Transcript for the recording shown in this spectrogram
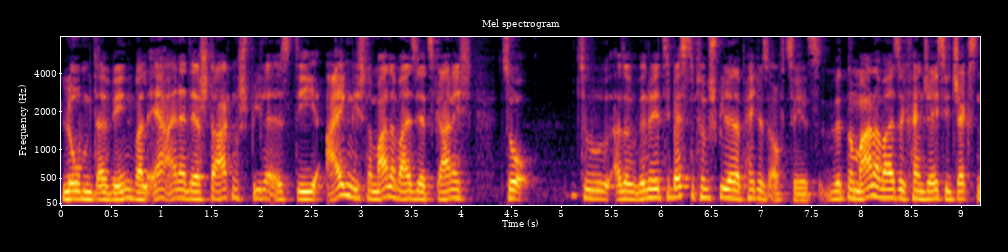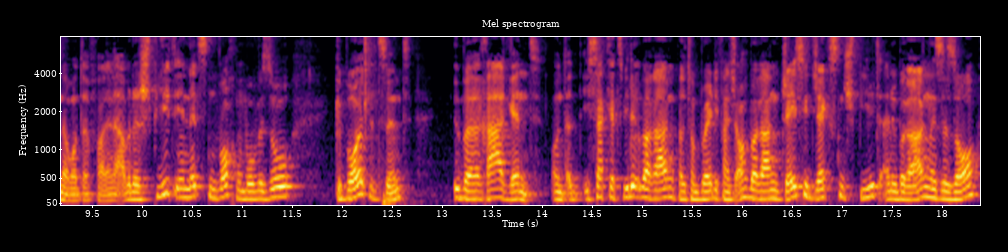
lobend erwähnen, weil er einer der starken Spieler ist, die eigentlich normalerweise jetzt gar nicht so zu, also wenn du jetzt die besten fünf Spieler der Patriots aufzählst, wird normalerweise kein JC Jackson darunter fallen. Aber das spielt in den letzten Wochen, wo wir so gebeutelt sind, überragend. Und ich sag jetzt wieder überragend, weil Tom Brady fand ich auch überragend. JC Jackson spielt eine überragende Saison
